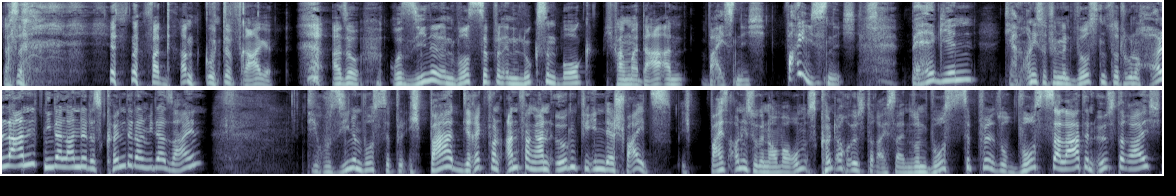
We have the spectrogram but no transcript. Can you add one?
Das ist eine verdammt gute Frage. Also Rosinen in Wurstzipfeln in Luxemburg, ich fange mal da an, weiß nicht. Weiß nicht. Belgien, die haben auch nicht so viel mit Würsten zu tun. Holland, Niederlande, das könnte dann wieder sein die Rosinenwurstzipfel. Ich war direkt von Anfang an irgendwie in der Schweiz. Ich weiß auch nicht so genau warum. Es könnte auch Österreich sein. So ein Wurstzipfel, so Wurstsalat in Österreich,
